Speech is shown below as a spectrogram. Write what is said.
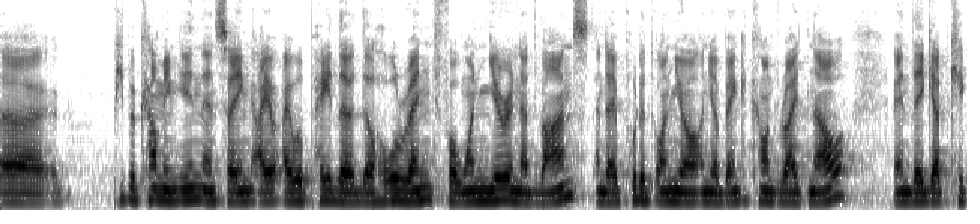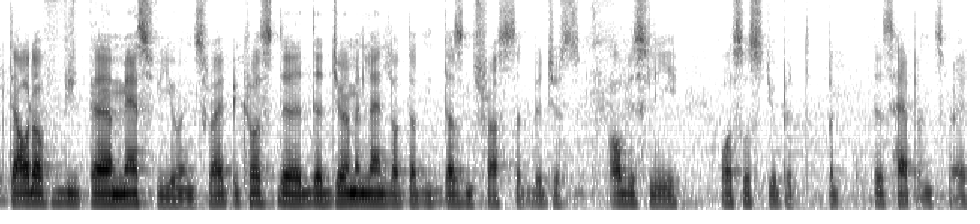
uh, people coming in and saying, I, I will pay the, the whole rent for one year in advance and I put it on your, on your bank account right now. And they got kicked out of uh, mass viewings, right? Because the, the German landlord doesn't, doesn't trust it, which is obviously also stupid. But this happens, right?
